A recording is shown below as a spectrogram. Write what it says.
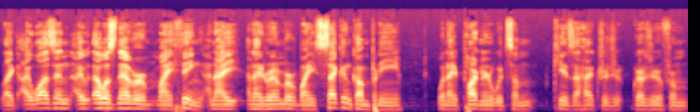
Like I wasn't, I, that was never my thing. And I, and I remember my second company, when I partnered with some kids that had graduated from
